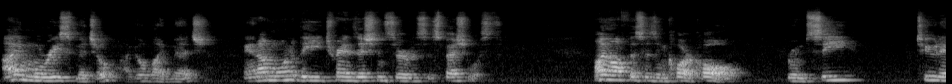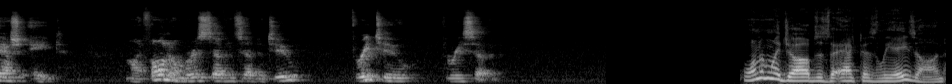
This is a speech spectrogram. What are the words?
I am Maurice Mitchell, I go by Mitch, and I'm one of the Transition Services Specialists. My office is in Clark Hall, room C2-8. My phone number is 772 32 37. One of my jobs is to act as liaison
